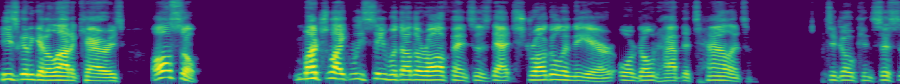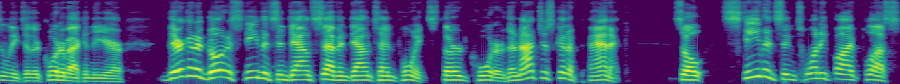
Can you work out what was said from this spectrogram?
he's going to get a lot of carries. Also, much like we see with other offenses that struggle in the air or don't have the talent to go consistently to their quarterback in the air, they're going to go to Stevenson down seven, down 10 points, third quarter. They're not just going to panic. So, Stevenson 25 plus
